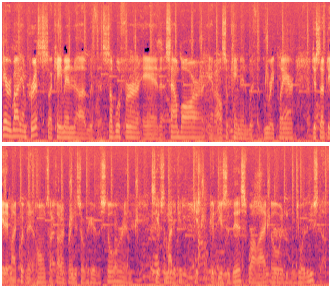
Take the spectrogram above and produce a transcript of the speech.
Hey everybody, I'm Chris. So I came in uh, with a subwoofer and a soundbar, and I also came in with a Blu-ray player. Just updated my equipment at home, so I thought I'd bring this over here to the store and see if somebody could get good use of this while I go and enjoy the new stuff.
